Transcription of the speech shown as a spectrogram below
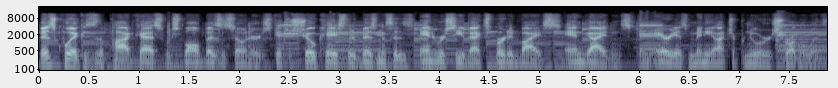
Biz Quick is the podcast where small business owners get to showcase their businesses and receive expert advice and guidance in areas many entrepreneurs struggle with.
